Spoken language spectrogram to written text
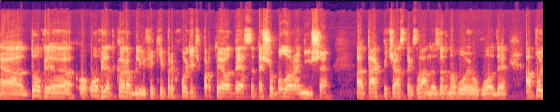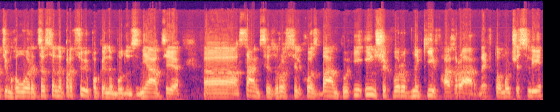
е, догля- е, огляд кораблів, які приходять в порти Одеси, те, що було раніше, так під час так званої зернової угоди. А потім говорять, це все не працює, поки не будуть зняті е, санкції з Россільхозбанку і інших виробників аграрних, в тому числі.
